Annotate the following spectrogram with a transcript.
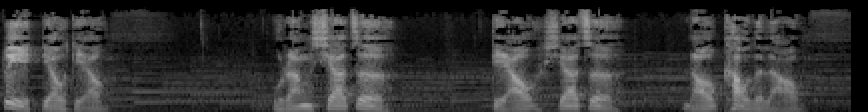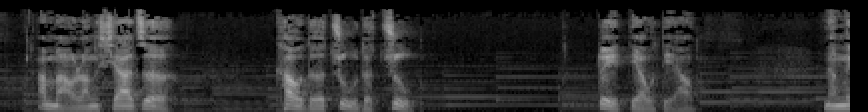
对调调，有人写作调，写作牢靠的牢，啊，有人写作靠得住的住，对调调，两个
